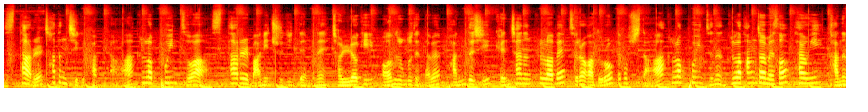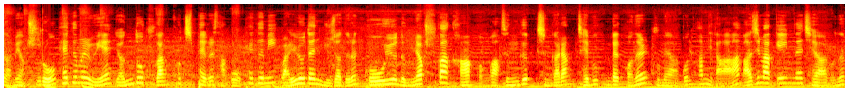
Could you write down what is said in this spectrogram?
스타를 차등 지급합니다. 클럽 포인트와 스타를 많이 주기 때문에 전력이 어느 정도 된다면 반드시 괜찮은 클럽에 들어가도록 해봅시다. 클럽 포인트는 클럽 상점에서 사용이 가능하며 주로 해금을 위해 연도 구간 코치팩을 사고 해금이 완료된 유저들은 고유 능력 추가 강화권과 등급 증가량 재분배권을 구매하곤 합니다. 마지막 게임 내 제화로는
